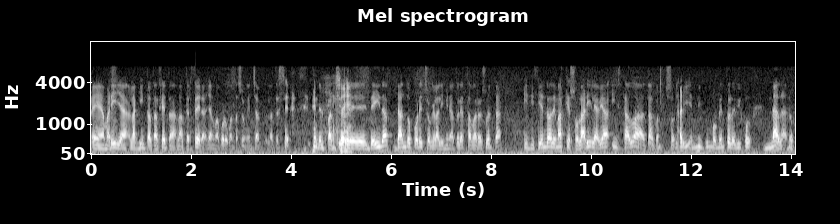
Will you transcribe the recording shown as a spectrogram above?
eh, amarilla, la quinta tarjeta, la tercera, ya no me acuerdo cuántas son en Champions, la tercera, en el partido de ida, dando por hecho que la eliminatoria estaba resuelta y diciendo además que Solari le había instado a tal. Bueno, Solari en ningún momento le dijo nada, ¿no?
